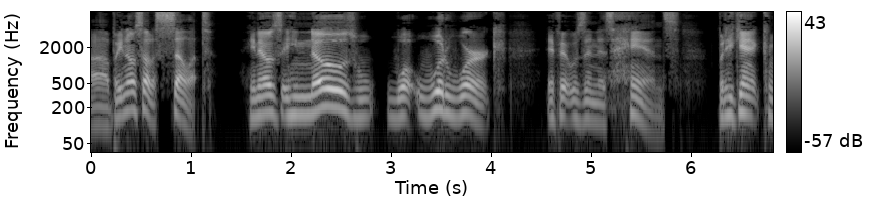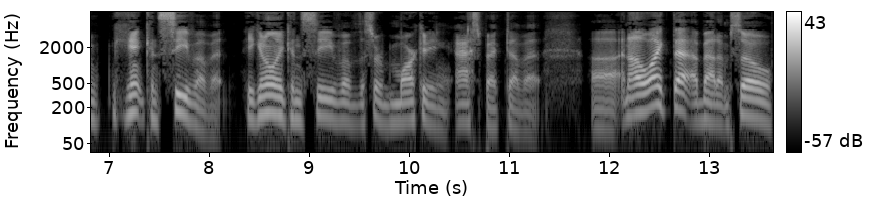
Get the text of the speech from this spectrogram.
uh, but he knows how to sell it. He knows he knows what would work if it was in his hands, but he can't con- he can't conceive of it. He can only conceive of the sort of marketing aspect of it, uh, and I like that about him. So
